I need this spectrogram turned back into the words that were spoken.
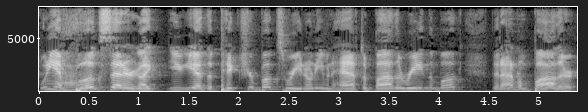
When you have Ah. books that are like you, you have the picture books where you don't even have to bother reading the book, then I don't bother.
